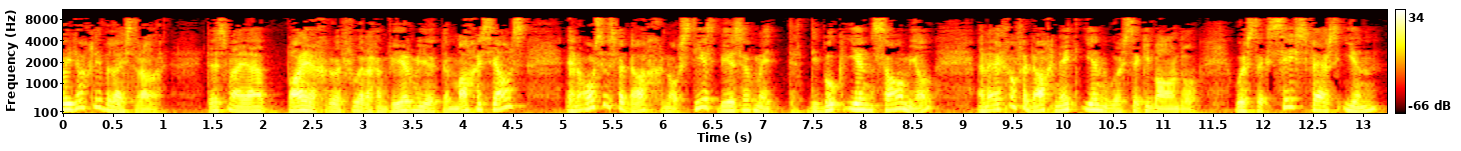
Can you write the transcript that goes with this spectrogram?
Goeiedag liewe luisteraar. Dis my 'n baie groot voorreg om weer met jou te mag gesels. En ons is vandag nog steeds besig met die boek 1 Samuel en ek gaan vandag net een hoofstukkie behandel. Hoofstuk 6 vers 1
